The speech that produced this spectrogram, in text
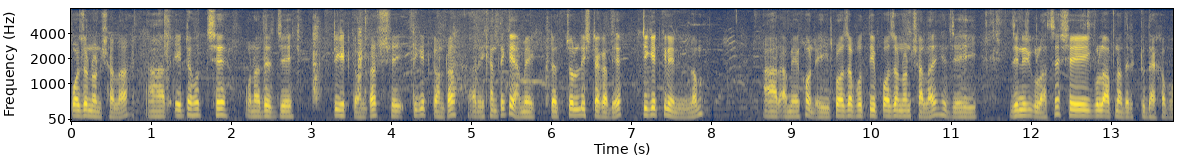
প্রজননশালা আর এটা হচ্ছে ওনাদের যে টিকিট কাউন্টার, সেই টিকিট কাউন্টার। আর এখান থেকে আমি একটা চল্লিশ টাকা দিয়ে টিকিট কিনে নিলাম। আর আমি এখন এই প্রজাপতি প্রজননশালায় যেই জিনিসগুলো আছে, সেইগুলো আপনাদের একটু দেখাবো।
